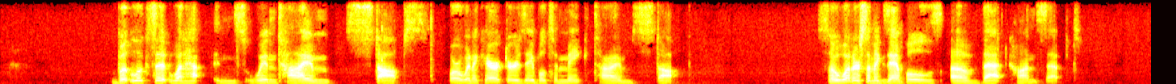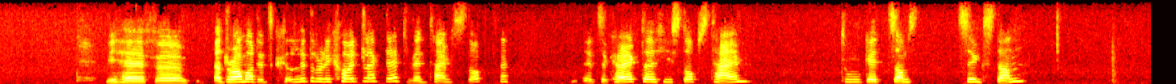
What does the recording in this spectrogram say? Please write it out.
but looks at what happens when time stops or when a character is able to make time stop. So, what are some examples of that concept? We have uh, a drama that's literally called like that when time stops. it's a character, he stops time to get some things done.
